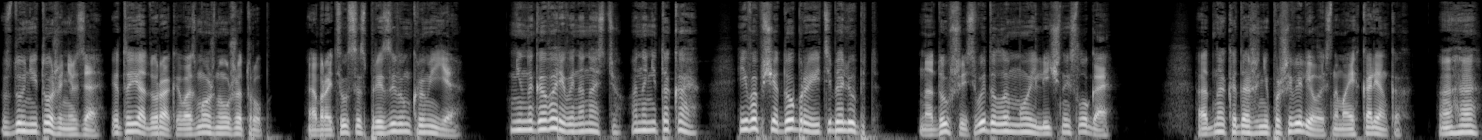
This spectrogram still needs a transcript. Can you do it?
С Дуней тоже нельзя. Это я дурак и, возможно, уже труп. Обратился с призывом к Румие. Не наговаривай на Настю, она не такая. И вообще добрая и тебя любит. Надувшись, выдала мой личный слуга однако даже не пошевелилась на моих коленках. «Ага,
